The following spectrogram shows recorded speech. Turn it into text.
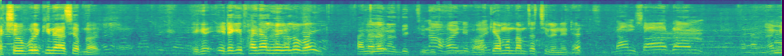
একশোর উপরে কিনা আছে আপনার? এখানে এটা কি ফাইনাল হয়ে গেল ভাই? ফাইনাল না হয়নি ভাই। কেমন দাম চাচ্ছিলেন এটা? দাম চা দাম আমি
